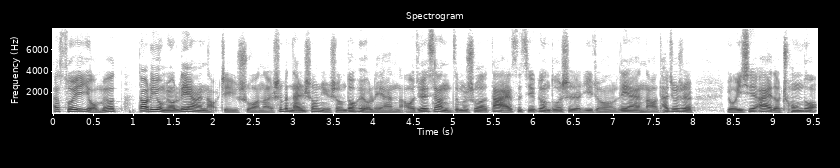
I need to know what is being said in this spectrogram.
那所以有没有到底有没有恋爱脑这一说呢？是不是男生女生都会有恋爱脑？我觉得像你这么说，大 S 其实更多是一种恋爱脑，他就是有一些爱的冲动，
